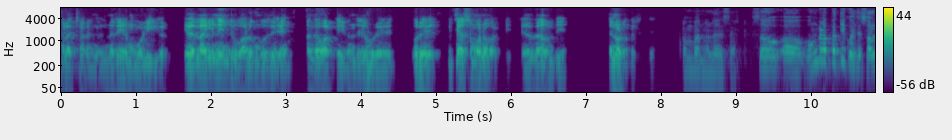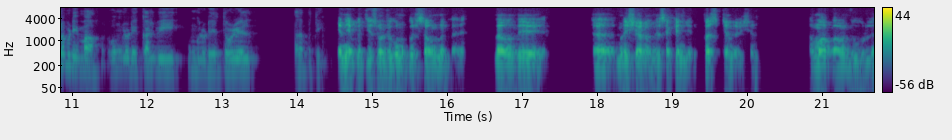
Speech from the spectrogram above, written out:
கலாச்சாரங்கள் நிறைய மொழிகள் இதெல்லாம் இணைந்து வாழும்போது அந்த வாழ்க்கை வந்து ஒரு ஒரு வித்தியாசமான வாழ்க்கை. இதுதான் வந்து என்னோட கருத்து. ரொம்ப நல்லது சார் ஸோ உங்களை பத்தி கொஞ்சம் சொல்ல முடியுமா? உங்களுடைய கல்வி உங்களுடைய தொழில் அதை பத்தி. என்னை பத்தி சொல்றதுக்கு ஒன்றும் பெருசா ஒன்றும் இல்லை. நான் வந்து அஹ், மலேசியால வந்து செகண்ட் ஜென் ஃபர்ஸ்ட் ஜெனரேஷன் அம்மா அப்பா வந்து ஊர்ல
